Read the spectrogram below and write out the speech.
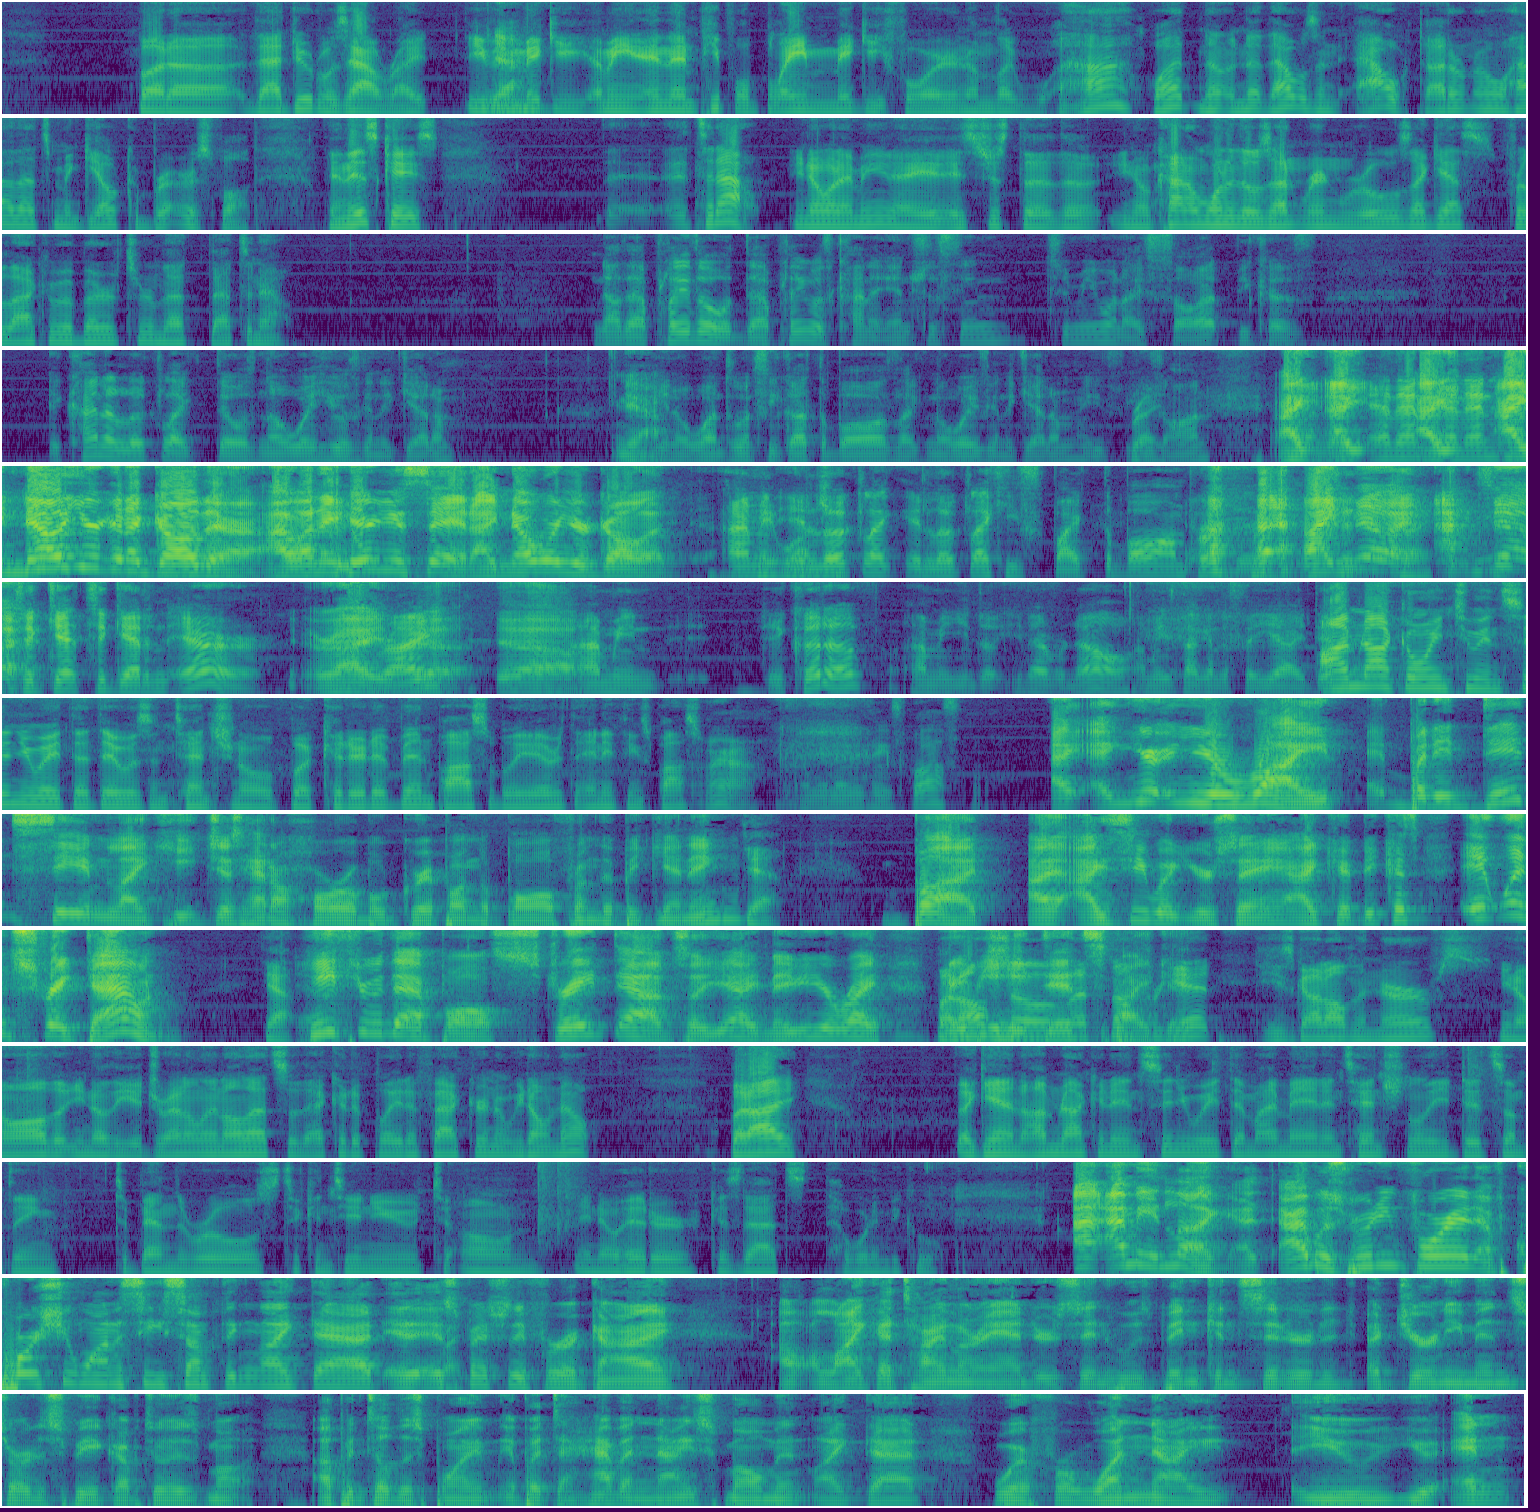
but uh, that dude was out, right? Even Yeah. Miggy. I mean, and then people blame Miggy for it, and I'm like, huh? What? No, no, that was an out. I don't know how that's Miguel Cabrera's fault. In this case, eh, it's an out. You know what I mean? Eh, It's just the the you know kind of one of those unwritten rules, I guess, for lack of a better term. That that's an out. Now that play though, that play was kind of interesting to me when I saw it because it kind of looked like there was no way he was going to get him. Yeah. You know, once once he got the ball, it's like no way he's going to get him. He's, Right. he's on. I, And then- I, and then- I, and then- I know you're gonna go there. I want to hear you say it. I know where you're going. I mean, it looked like it looked like he spiked the ball on purpose. I to- knew it. I knew to, it. to get to get an error. right. right? Yeah. yeah. I mean, it could have. I mean, you, don't- you never know. I mean, he's not going to say, "Yeah, I did." I'm that." not going to insinuate that it was intentional, but could it have been possibly? Everything, anything's possible. Yeah, I mean, anything's possible. I, you're you're right, but it did seem like he just had a horrible grip on the ball from the beginning. Yeah. But I, I see what you're saying. I could because it went straight down. Yeah. He threw that ball straight down. So yeah, maybe you're right. But maybe also, he did let's not spike forget it. he's got all the nerves, you know, all the you know the adrenaline, all that. So that could have played a factor in it. We don't know. But I, again, I'm not going to insinuate that my man intentionally did something to bend the rules to continue to own a no hitter because that's that wouldn't be cool. I, I mean, look, I, I was rooting for it. Of course, you want to see something like that, especially for a guy uh, like a Tyler Anderson who's been considered a, a journeyman, so to speak, up to his mo- up until this point. But to have a nice moment like that, where for one night you you and.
